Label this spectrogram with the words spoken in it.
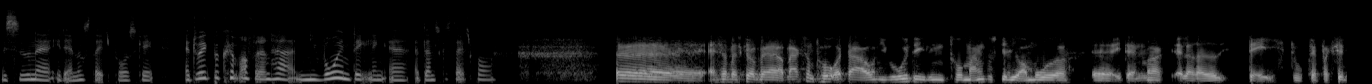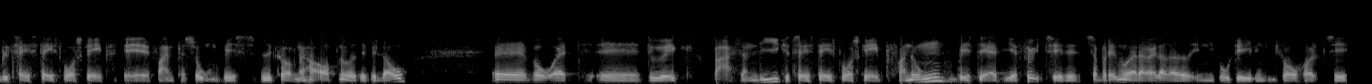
ved siden af et andet statsborgerskab. Er du ikke bekymret for den her niveauinddeling af, af danske statsborgere? Øh, altså, man skal jo være opmærksom på, at der er jo niveauuddeling på mange forskellige områder øh, i Danmark allerede i dag. Du kan for eksempel tage statsborgerskab øh, fra en person, hvis vedkommende har opnået det ved lov, øh, hvor at øh, du jo ikke bare sådan lige kan tage statsborgerskab fra nogen, hvis det er, at de er født til det. Så på den måde er der jo allerede en niveaudeling i forhold til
